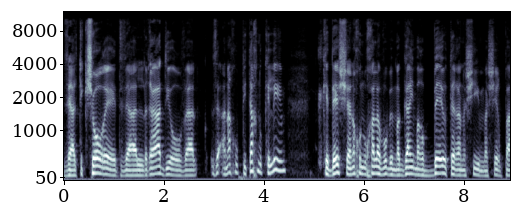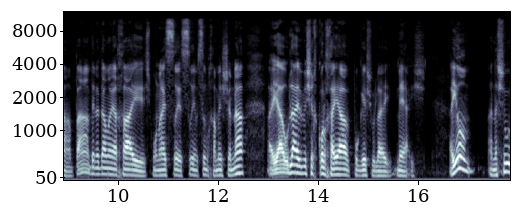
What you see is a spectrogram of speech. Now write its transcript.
ועל תקשורת, ועל רדיו, ועל... זה, אנחנו פיתחנו כלים כדי שאנחנו נוכל לבוא במגע עם הרבה יותר אנשים מאשר פעם. פעם בן אדם היה חי 18, 20, 25 שנה, היה אולי במשך כל חייו פוגש אולי 100 איש. היום אנשים,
